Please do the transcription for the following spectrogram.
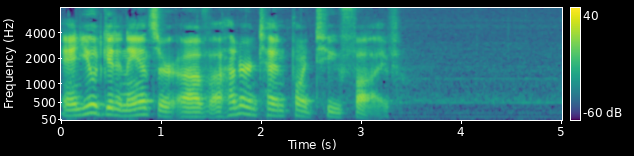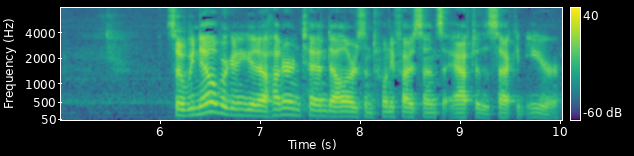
and you would get an answer of 110.25. So we know we're going to get $110.25 after the second year,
